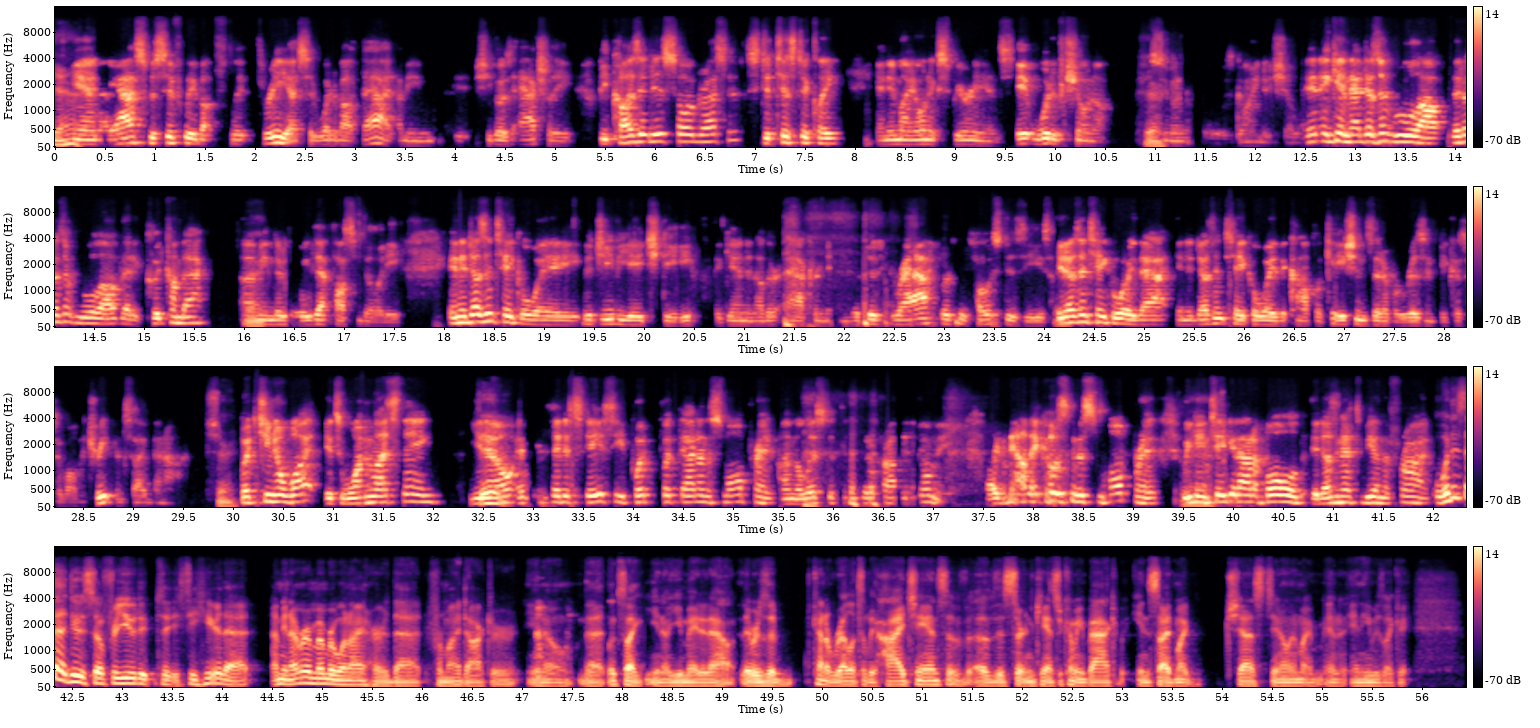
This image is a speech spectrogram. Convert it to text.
Yeah. And I asked specifically about FLT three. I said, "What about that?" I mean, she goes, "Actually, because it is so aggressive, statistically, and in my own experience, it would have shown up Sure. sooner it was going to show." up. And again, that doesn't rule out that doesn't rule out that it could come back. I mean, there's always that possibility. And it doesn't take away the GVHD, again, another acronym, which is graft versus host disease. It doesn't take away that. And it doesn't take away the complications that have arisen because of all the treatments I've been on. Sure. But you know what? It's one less thing. You Dude. know, if you say to Stacy, put put that on the small print on the list of things that'll probably kill me. Like now that goes in the small print. We can mm. take it out of bold. It doesn't have to be on the front. What does that do? So for you to, to to hear that, I mean, I remember when I heard that from my doctor, you know, that looks like, you know, you made it out. There was a kind of relatively high chance of of this certain cancer coming back inside my chest, you know, in my and, and he was like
